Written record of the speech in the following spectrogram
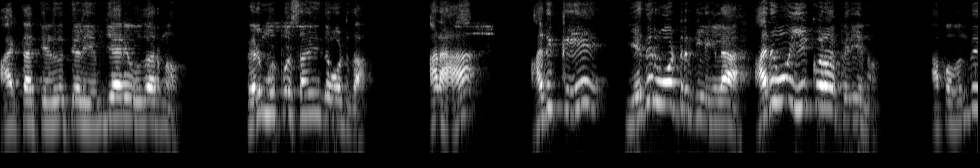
ஆயிரத்தி தொள்ளாயிரத்தி எழுபத்தி ஏழு எம்ஜிஆரே உதாரணம். வெறும் முப்பது சதவீத ஓட்டு தான். ஆனா அதுக்கு எதிர் ஓட்டு இருக்கு இல்லைங்களா? அதுவும் ஈக்குவலா பெரியணும். அப்ப வந்து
